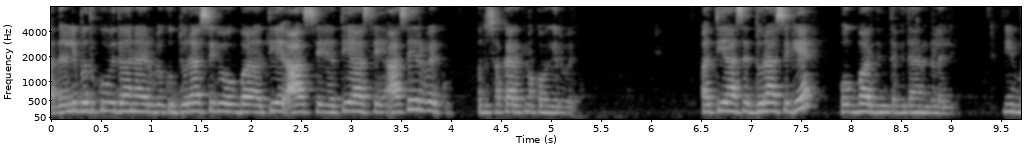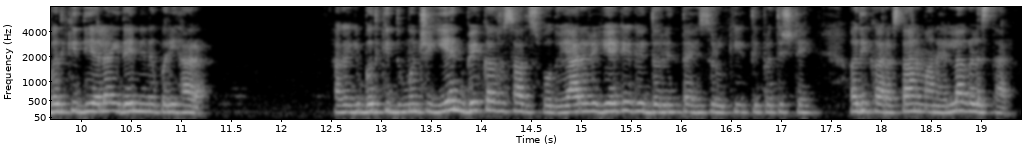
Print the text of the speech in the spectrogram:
ಅದರಲ್ಲಿ ಬದುಕು ವಿಧಾನ ಇರಬೇಕು. ದುರಾಸೆಗೆ ಹೋಗ್ಬ, ಅತಿ ಆಸೆ ಅತಿ ಆಸೆ ಆಸೆ ಇರಬೇಕು. ಅದು ಸಕಾರಾತ್ಮಕವಾಗಿರಬೇಕು. ಅತಿ ಆಸೆ, ದುರಾಸೆಗೆ ಹೋಗ್ಬಾರ್ದಿಂಥ ವಿಧಾನಗಳಲ್ಲಿ. ನೀನು ಬದುಕಿದ್ದೀಯಲ್ಲ, ಇದೇ ನಿನಗೆ ಪರಿಹಾರ. ಹಾಗಾಗಿ ಬದುಕಿದ್ದು ಮನುಷ್ಯ ಏನು ಬೇಕಾದರೂ ಸಾಧಿಸ್ಬೋದು. ಯಾರ್ಯಾರು ಹೇಗೆ ಇದ್ದರು ಇಂಥ ಹೆಸರು, ಕೀರ್ತಿ, ಪ್ರತಿಷ್ಠೆ, ಅಧಿಕಾರ, ಸ್ಥಾನಮಾನ ಎಲ್ಲ ಗಳಿಸ್ತಾರೆ.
